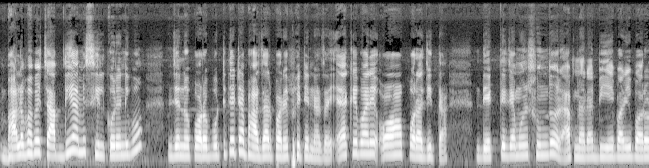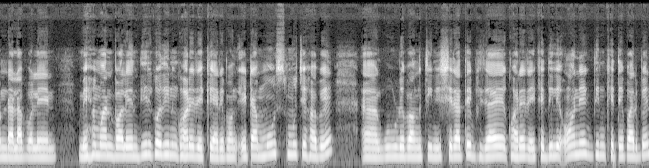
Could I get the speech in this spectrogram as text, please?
ভালোভাবে চাপ দিয়ে আমি সিল করে নিব, যেন পরবর্তীতে এটা ভাজার পরে ফেটে না যায়। একেবারে অপরাজিতা। দেখতে যেমন সুন্দর, আপনারা বিয়ে বাড়ি বরণডালা বলেন, মেহমান বলেন, দীর্ঘদিন ঘরে রেখে, আর এবং এটা মুচমুচে হবে গুড় এবং চিনি সেরাতে ভিজায় ঘরে রেখে দিলে অনেক দিন খেতে পারবেন।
